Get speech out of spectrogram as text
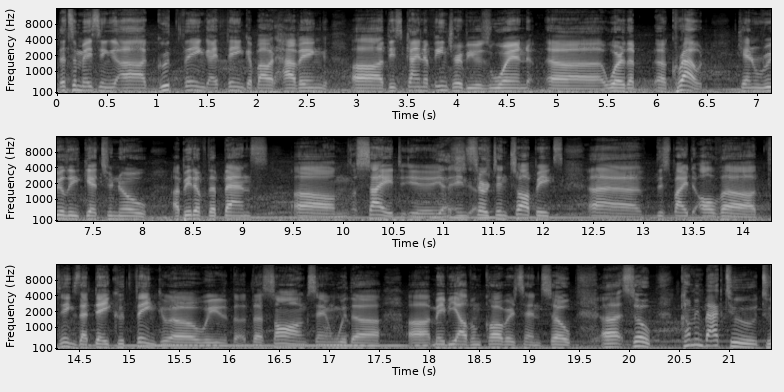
That's amazing. Uh, good thing I think about having uh, these kind of interviews when uh, where the uh, crowd can really get to know a bit of the band's um, side in, Yes, in yes. certain topics, uh, despite all the things that they could think uh, with the- songs and with the uh, maybe album covers and so. Uh, so coming back to to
